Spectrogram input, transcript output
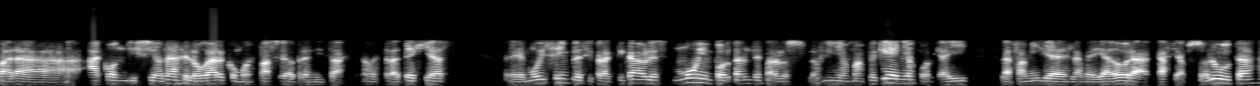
para acondicionar el hogar como espacio de aprendizaje, estrategias eh, muy simples y practicables, muy importantes para los niños más pequeños, porque ahí la familia es la mediadora casi absoluta,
